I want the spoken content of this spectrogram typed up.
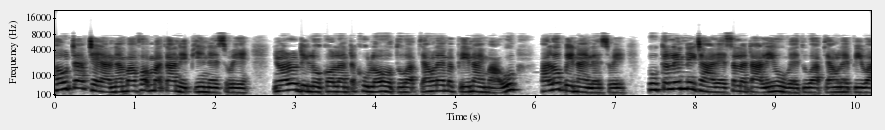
home tab ထဲက number format ကနေပြင်နေဆိုရင်ညီမတို့ဒီလို column တစ်ခုလုံးကိုသူကပြောင်းလဲမပေးနိုင်ပါဘူးဘာလို့ပေးနိုင်လဲဆိုရင် ကိုကလစ်နှိပ်ထားတဲ့ဆက်လက်တာလေးကိုပဲသူကပြောင်းလဲပေးပါ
